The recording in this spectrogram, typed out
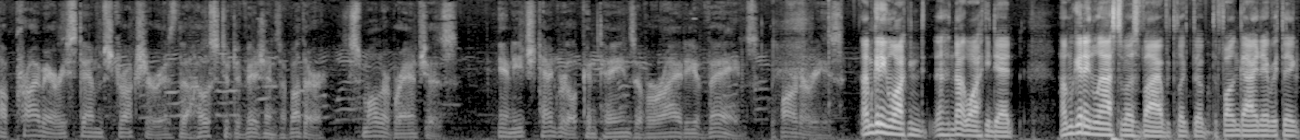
A primary stem structure is the host to divisions of other, smaller branches. And each tendril contains a variety of veins, arteries, I'm getting Walking, uh, not Walking Dead. I'm getting Last of Us vibe with like the the fungi and everything.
